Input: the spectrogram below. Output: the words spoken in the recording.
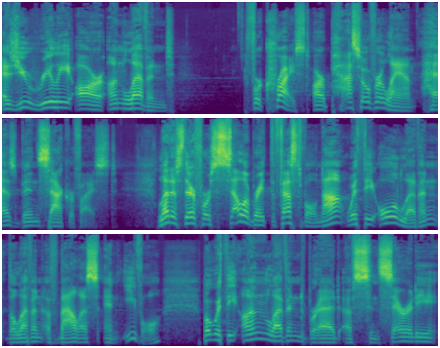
as you really are unleavened. For Christ, our Passover lamb, has been sacrificed. Let us therefore celebrate the festival, not with the old leaven, the leaven of malice and evil, but with the unleavened bread of sincerity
